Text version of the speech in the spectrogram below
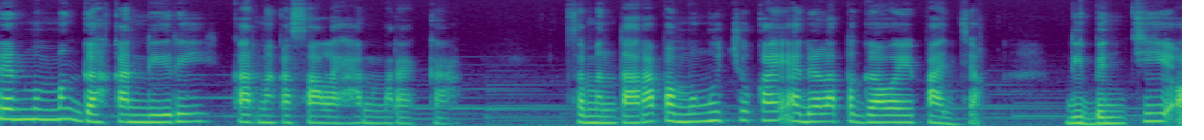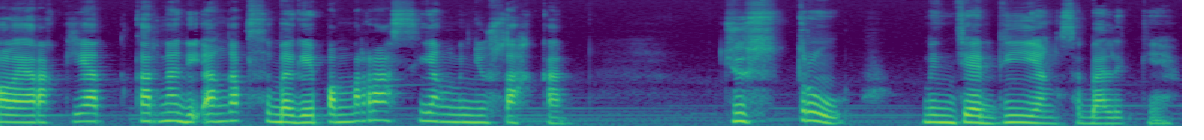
dan memegahkan diri karena kesalehan mereka. Sementara pemungut cukai adalah pegawai pajak, dibenci oleh rakyat karena dianggap sebagai pemeras yang menyusahkan. Justru menjadi yang sebaliknya.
